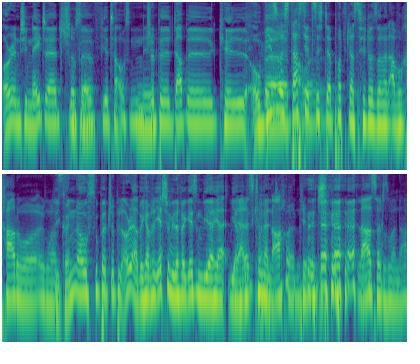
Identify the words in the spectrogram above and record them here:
Oranginator Triple. 4000 Nee. Triple Double Kill Over wieso ist das Power? jetzt nicht der Podcast-Titel, sondern Avocado irgendwas? Wir können auch Super Triple Orange, aber ich habe jetzt schon wieder vergessen, wie er ja, wie ja, das können wir nachhören. Lars hört es mal nach.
